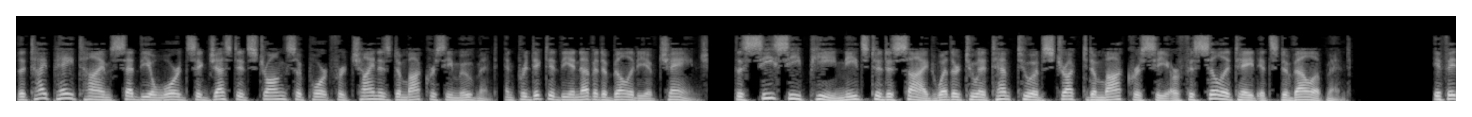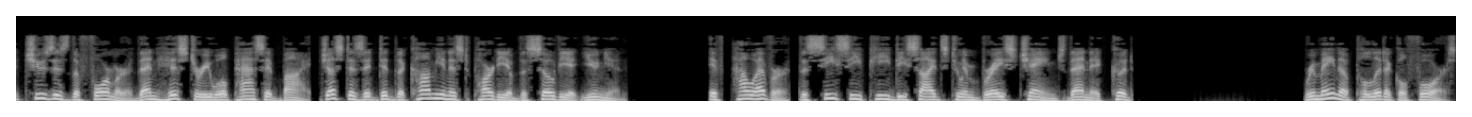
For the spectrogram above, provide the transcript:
The Taipei Times said the award suggested strong support for China's democracy movement, and predicted the inevitability of change. The CCP needs to decide whether to attempt to obstruct democracy or facilitate its development. If it chooses the former then history will pass it by, just as it did the Communist Party of the Soviet Union. If, however, the CCP decides to embrace change then it could remain a political force,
